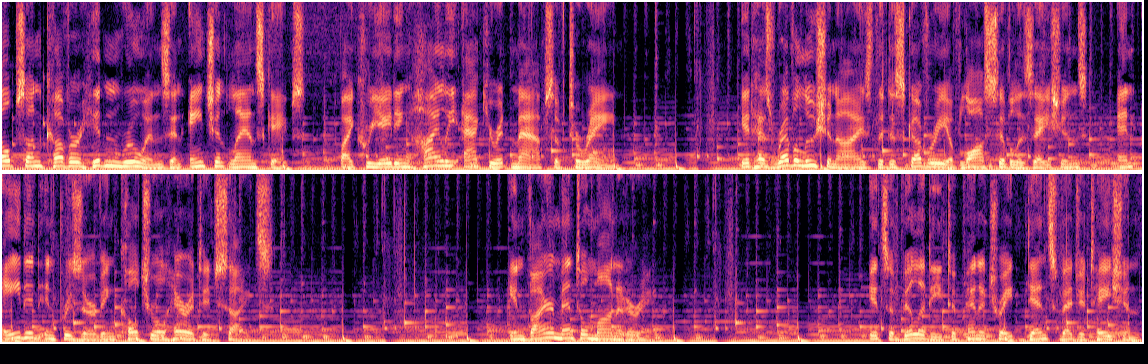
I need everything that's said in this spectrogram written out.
helps uncover hidden ruins and ancient landscapes by creating highly accurate maps of terrain. It has revolutionized the discovery of lost civilizations and aided in preserving cultural heritage sites. Environmental monitoring. Its ability to penetrate dense vegetation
